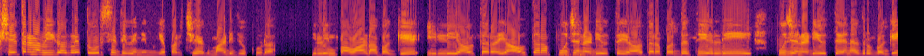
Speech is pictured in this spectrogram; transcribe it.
ಕ್ಷೇತ್ರ ನಾವ್ ಈಗಾಗಲೇ ತೋರಿಸಿದೀವಿ ನಿಮ್ಗೆ ಪರಿಚಯ ಮಾಡಿದ್ವಿ ಕೂಡ. ಇಲ್ಲಿನ ಪವಾಡ ಬಗ್ಗೆ ಇಲ್ಲಿ ಯಾವ ತರ ಯಾವ ತರ ಪೂಜೆ ನಡೆಯುತ್ತೆ ಯಾವ ತರ ಪದ್ಧತಿಯಲ್ಲಿ ಪೂಜೆ ನಡೆಯುತ್ತೆ ಅನ್ನೋದ್ರ ಬಗ್ಗೆ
